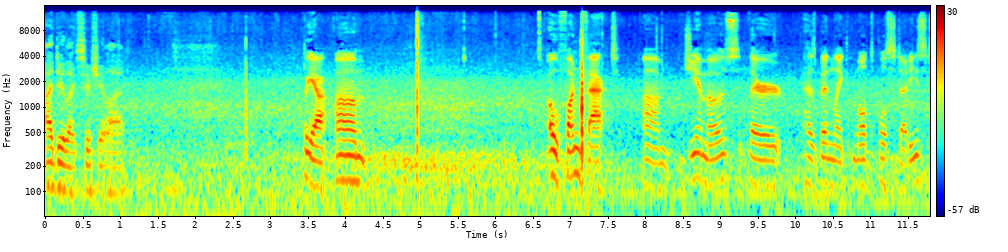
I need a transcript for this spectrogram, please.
I do like sushi a lot. But yeah, um, oh, fun fact, um, GMOs, there has been like multiple studies.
